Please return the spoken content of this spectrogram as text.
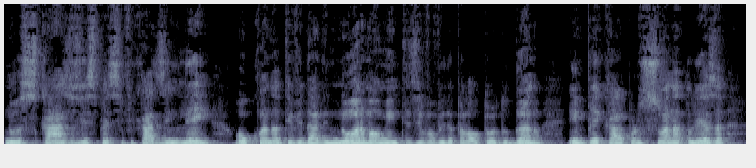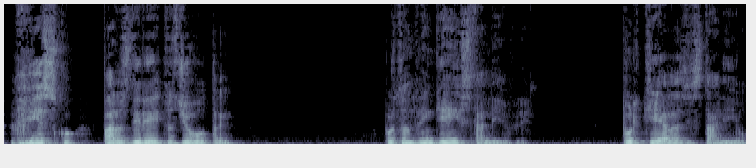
nos casos especificados em lei ou quando a atividade normalmente desenvolvida pelo autor do dano implicar por sua natureza risco para os direitos de outrem. Portanto, ninguém está livre por que elas estariam?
